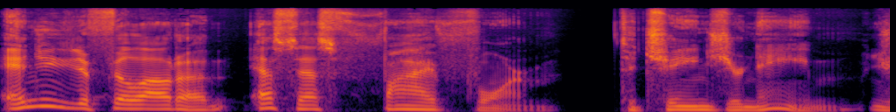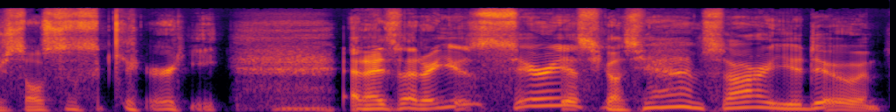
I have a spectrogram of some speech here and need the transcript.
and you need to fill out a SS5 form to change your name, your social security." And I said, "Are you serious?" She goes, "Yeah, I'm sorry, you do." And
